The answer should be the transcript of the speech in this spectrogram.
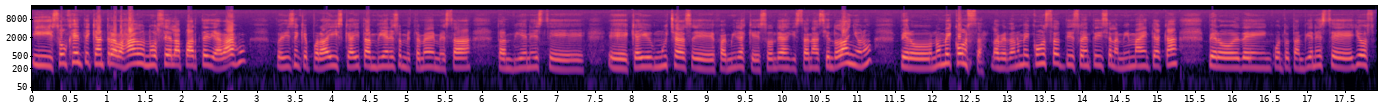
y son gente que han trabajado, no sé la parte de abajo, pues dicen que por ahí es que hay también, eso me, me está también este, eh, que hay muchas eh, familias que son de están haciendo daño, ¿no? Pero no me consta, la verdad no me consta, gente dice la misma gente acá, pero en cuanto también este, ellos,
